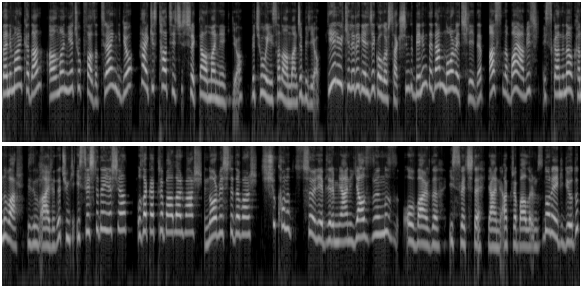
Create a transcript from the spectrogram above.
Danimarka'dan Almanya'ya çok fazla tren gidiyor. Herkes tatil için sürekli Almanya'ya gidiyor. Ve çoğu insan Almanca biliyor. Diğer ülkelere gelecek olursak şimdi benim dedem Norveçliydi. Aslında bayağı bir İskandinav kanı var bizim ailede. Çünkü İsveç'te de yaşayan uzak akrabalar var. Norveç'te de var. Şu konu söyleyebilirim yani yazdığımız o vardı İsveç'te yani akrabalarımızın oraya gidiyorduk.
